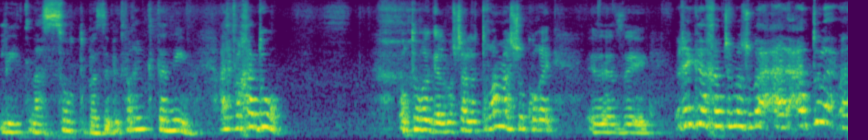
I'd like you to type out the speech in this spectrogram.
להתנסות בזה בדברים קטנים. אל תפחדו. אותו רגע, למשל, את רואה משהו קורה, איזה רגע אחד שמשהו, את אולי...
